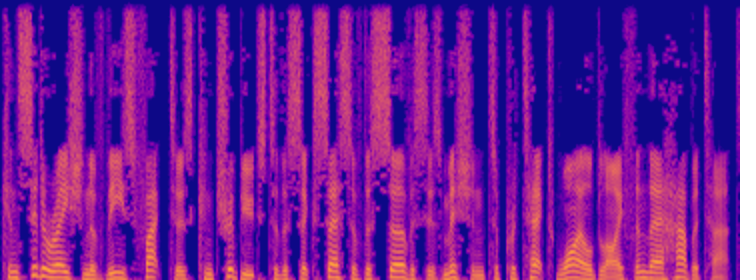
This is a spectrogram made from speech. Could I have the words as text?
Consideration of these factors contributes to the success of the service's mission to protect wildlife and their habitats.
